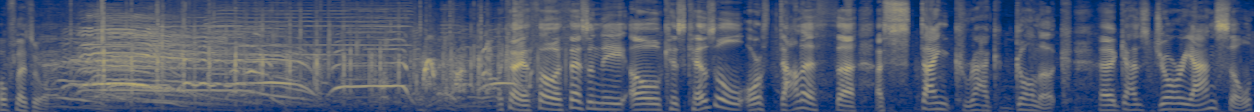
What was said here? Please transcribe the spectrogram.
Hofles o. Yeah. Okay, tho, ethesyn ni o cysgils wrth daleth uh, a stank rag golwg uh, gans Jory Ansel.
